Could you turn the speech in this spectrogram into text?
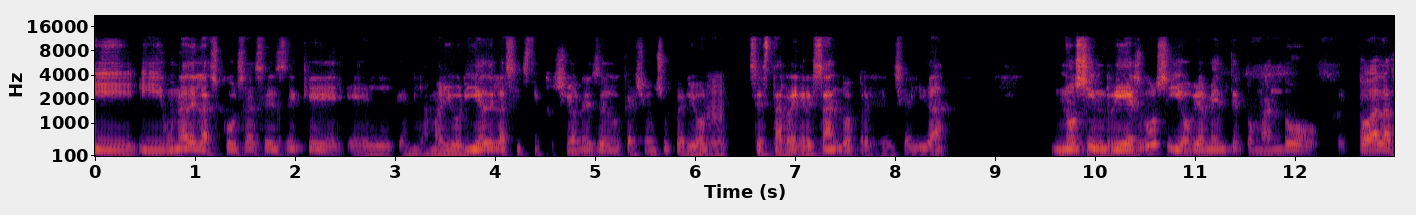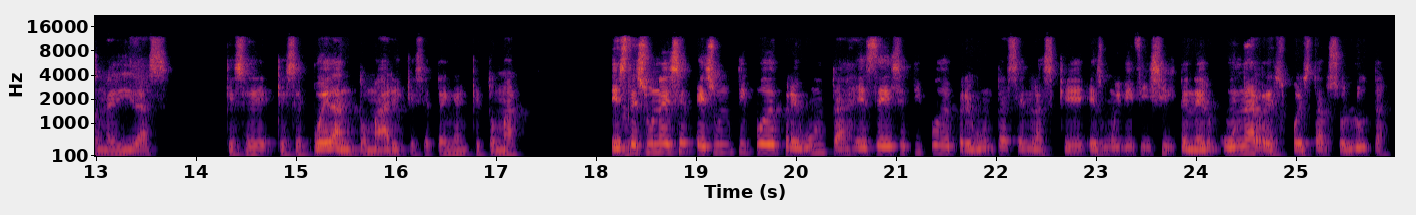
Y, y, una de las cosas es de que el, en la mayoría de las instituciones de educación superior uh -huh. se está regresando a presencialidad, no sin riesgos y obviamente tomando todas las medidas que se, que se puedan tomar y que se tengan que tomar. Este es un, es, es un tipo de pregunta, es de ese tipo de preguntas en las que es muy difícil tener una respuesta absoluta.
